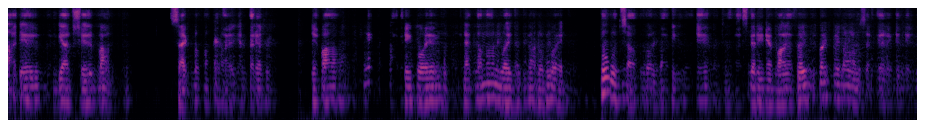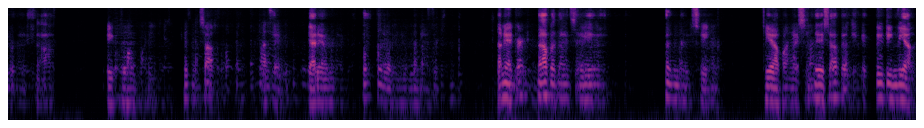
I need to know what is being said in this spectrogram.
આજે નડિયાદ શહેરમાં સાયકલોનું આયોજન કરેલું જેમાં નાગરિકોએ અને તમામ વયજૂથના લોકોએ ખૂબ ઉત્સાહપૂર્વક ભાગ લીધો છે ખાસ કરીને બાળકો પણ અવસર કરે કે તે લોકોને આ નાગરિકો ખૂબ ઉત્સાહ છે. ત્યારે. અને વડાપ્રધાન શ્રી શ્રી જે આપણને સંદેશ આપે છે કે ફિટ ઇન્ડિયા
